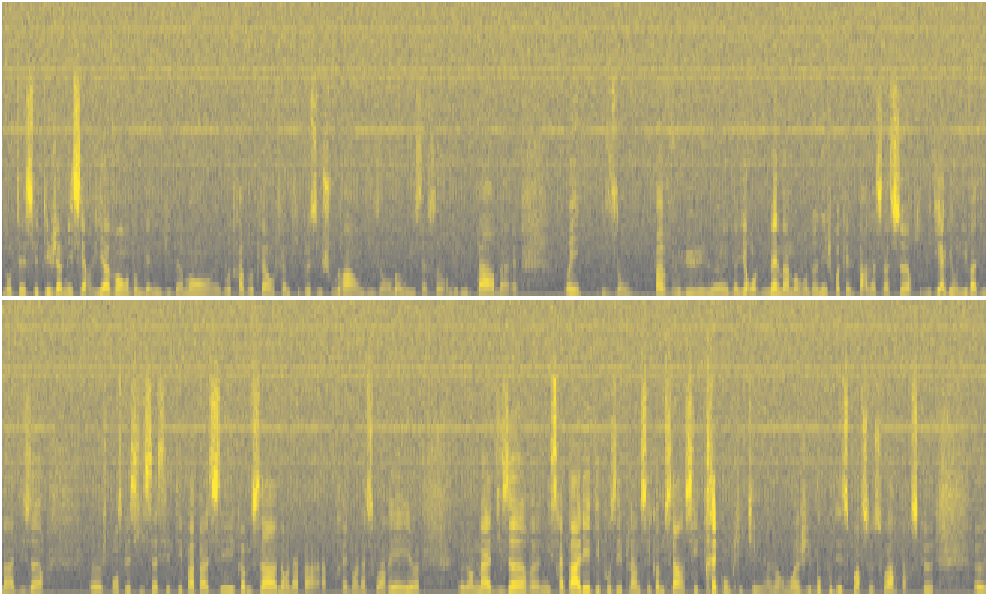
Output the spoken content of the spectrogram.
dont elle s'était jamais servi avant. Donc bien évidemment, euh, votre avocat en fait un petit peu ses choux gras en disant bah oui ça sort de nulle part. Bah, oui, ils n'ont pas voulu. Euh, d'ailleurs même à un moment donné, je crois qu'elle parle à sa sœur qui lui dit allez on y va demain à 10h. Euh, je pense que si ça s'était pas passé comme ça dans la, après dans la soirée, le lendemain à 10h, euh, n'y serait pas allé déposer plainte. C'est comme ça, c'est très compliqué. Alors moi, j'ai beaucoup d'espoir ce soir parce que euh,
